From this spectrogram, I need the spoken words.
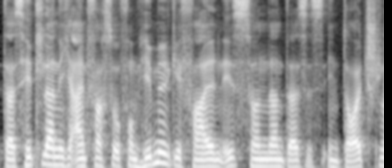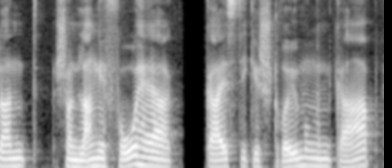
dass Hitler nicht einfach so vom Himmel gefallen ist, sondern dass es in Deutschland schon lange vorher geistige Strömungen gab,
